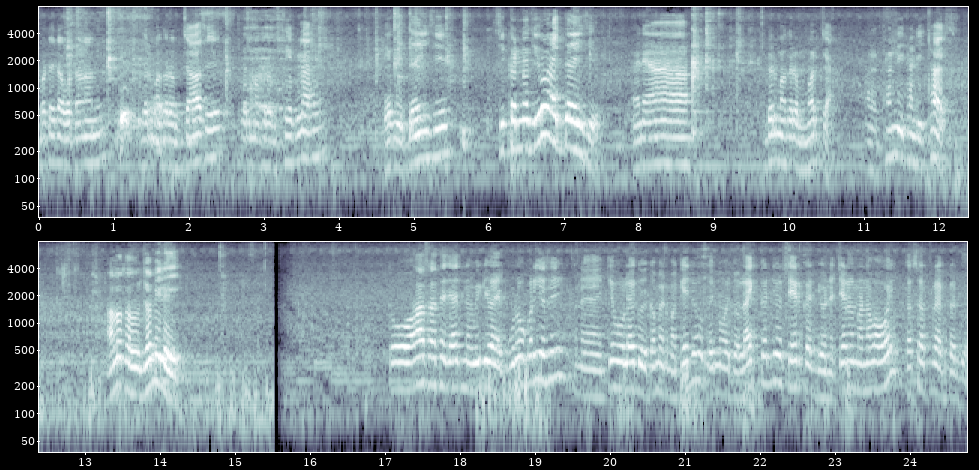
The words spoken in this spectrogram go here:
બટેટા વટાણાનું ગરમા ગરમ ચા છે ગરમા ગરમ થેપલા છે ભેગું દહીં છે. શ્રીખંડ નથી હો આજ દહીં છે. અને આ ગરમા ગરમ મરચાં અને ઠંડી ઠંડી છાશ. હાલો તો જમી લઈ તો આ સાથે જ આજનો વીડિયો અહીં પૂરો કરીએ છીએ અને કેવો લાગ્યો એ કમેન્ટમાં કહેજો. ગમ્યો હોય તો લાઈક કરજો શેર કરજો અને ચેનલમાં નવા હોય તો સબસ્ક્રાઈબ કરજો.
